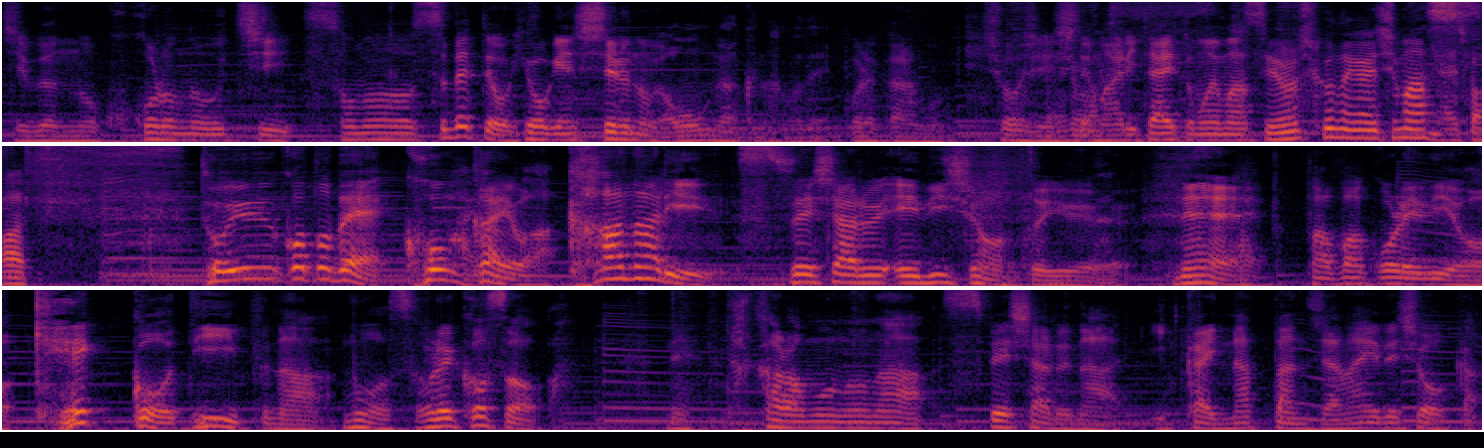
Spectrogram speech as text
自分の心の内その全てを表現してるのが音楽なのでこれからも精進してまいりたいと思います。よろしくお願いします。お願いしますということで今回はかなりスペシャルエディションというね、パパコレディオ結構ディープなもうそれこそね宝物なスペシャルな一回になったんじゃないでしょうか。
